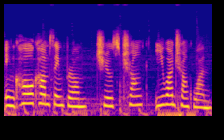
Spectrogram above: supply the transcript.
In call comes in from, choose trunk E1 trunk 1.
